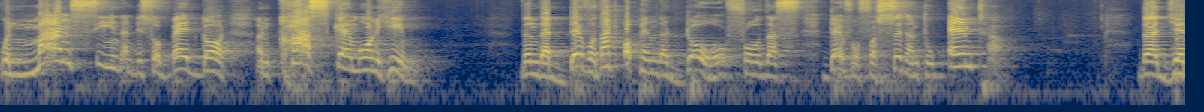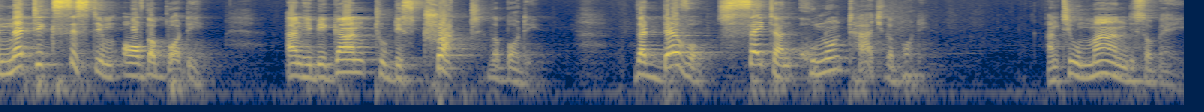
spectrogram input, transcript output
when man sinned and disobeyed God and curse came on him, then the devil that opened the door for the devil for Satan to enter the genetic system of the body and he began to distract the body. The devil, Satan, could not touch the body until man disobeyed.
